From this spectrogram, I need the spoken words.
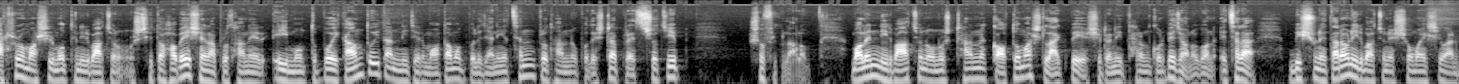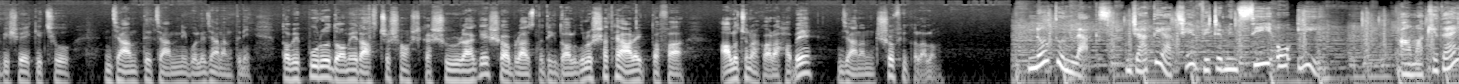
আঠারো মাসের মধ্যে নির্বাচন অনুষ্ঠিত হবে। সেনাপ্রধানের এই মন্তব্য একান্তই তার নিজের মতামত বলে জানিয়েছেন প্রধান উপদেষ্টা প্রেস সচিব শফিকুল আলম। বলেন, নির্বাচন অনুষ্ঠান কত মাস লাগবে সেটা নির্ধারণ করবে জনগণ। এছাড়া বিশ্ব নেতারাও নির্বাচনের সময়সীমার বিষয়ে কিছু জানতে চাননি বলে জানান তিনি। তবে পুরো দমে রাষ্ট্র সংস্কার শুরুর আগে সব রাজনৈতিক দলগুলোর সাথে আরেক দফা আলোচনা করা হবে, জানান শফিকুল আলম। নতুন লাক্স, যাতে আছে ভিটামিন সি ও ই। আমাকে দেয়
